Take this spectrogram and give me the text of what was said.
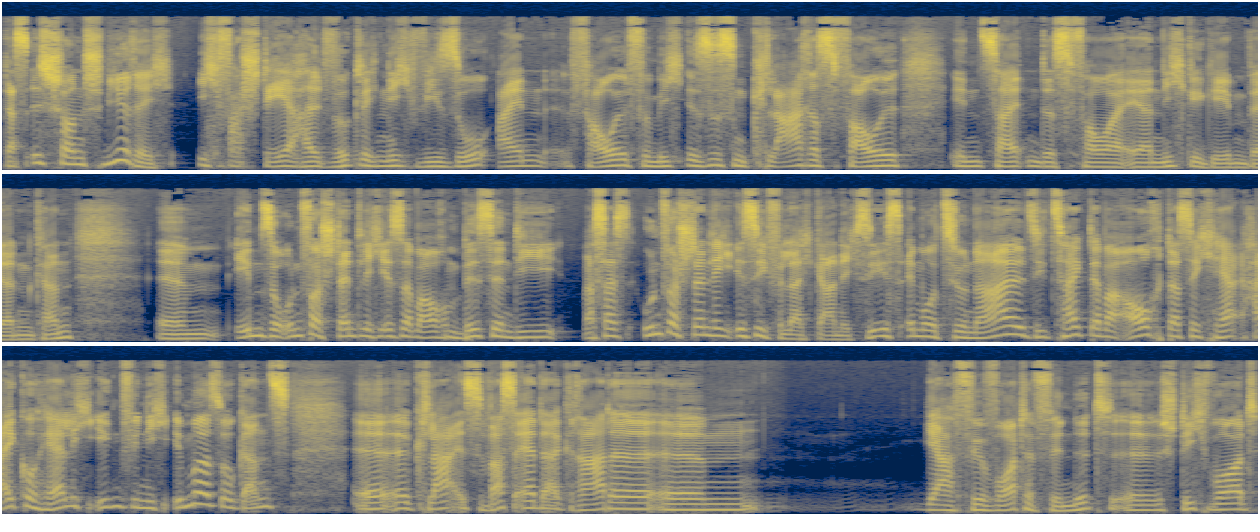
Das ist schon schwierig. Ich verstehe halt wirklich nicht, wieso ein Foul, für mich ist es ein klares Foul in Zeiten des VAR nicht gegeben werden kann. Ähm, ebenso unverständlich ist aber auch ein bisschen die, was heißt, unverständlich ist sie vielleicht gar nicht. Sie ist emotional, sie zeigt aber auch, dass sich Her Heiko Herrlich irgendwie nicht immer so ganz äh, äh, klar ist, was er da gerade ähm, ja, für Worte findet. Äh, Stichwort,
